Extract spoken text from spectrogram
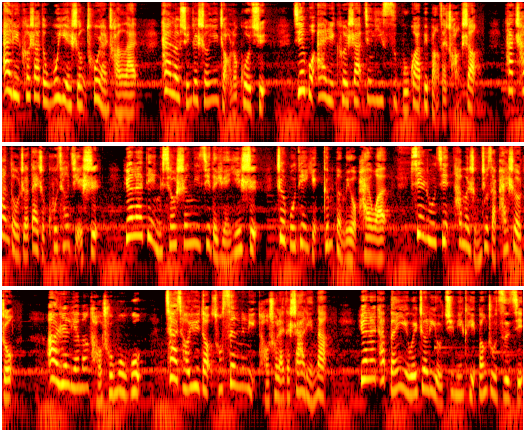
艾丽克莎的呜咽声突然传来，泰勒循着声音找了过去。结果，艾利克莎竟一丝不挂被绑在床上。她颤抖着带着哭腔解释：“原来电影销声匿迹的原因是这部电影根本没有拍完，现如今他们仍旧在拍摄中。”二人连忙逃出木屋，恰巧遇到从森林里逃出来的莎琳娜。原来她本以为这里有居民可以帮助自己，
